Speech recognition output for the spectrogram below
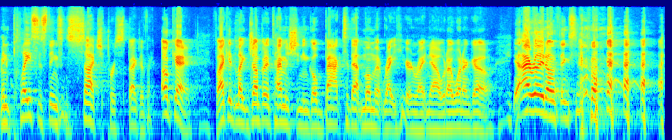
And places things in such perspective. Like, okay, If I could like jump in a time machine and go back to that moment right here and right now, would I want to go? Yeah, I really don't think so. I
